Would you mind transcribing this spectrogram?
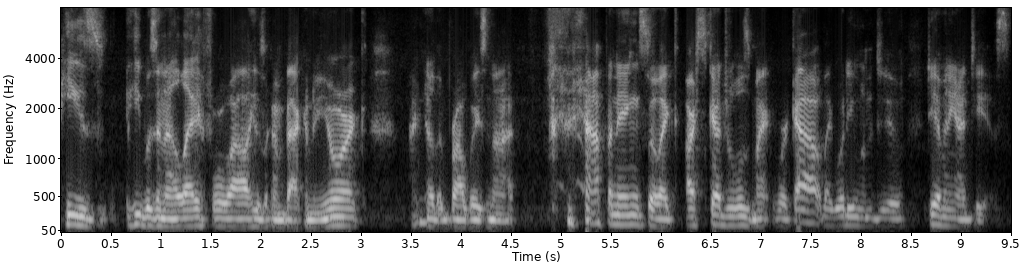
he's he was in LA for a while. He was like, I'm back in New York. I know that Broadway's not happening, so like our schedules might work out. Like, what do you want to do? Do you have any ideas?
